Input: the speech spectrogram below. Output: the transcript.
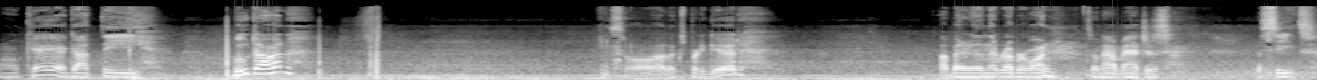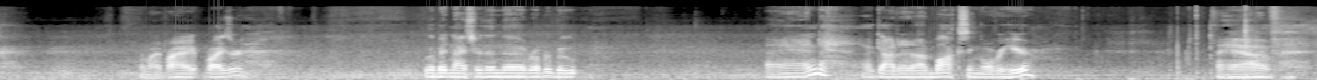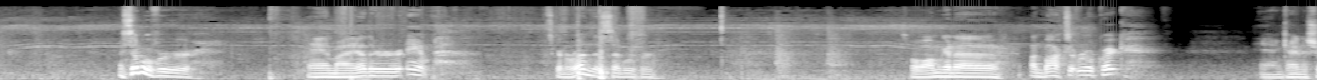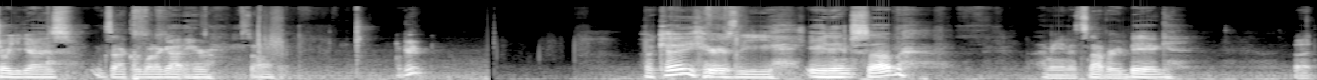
Okay, I got the boot on. So that looks pretty good. A lot better than that rubber one. So now it matches the seats and my visor. A little bit nicer than the rubber boot. And I got it unboxing over here. I have a subwoofer and my other amp. It's gonna run this subwoofer. So I'm gonna unbox it real quick and kind of show you guys exactly what I got here. So, okay. Okay, here's the 8 inch sub. I mean, it's not very big, but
